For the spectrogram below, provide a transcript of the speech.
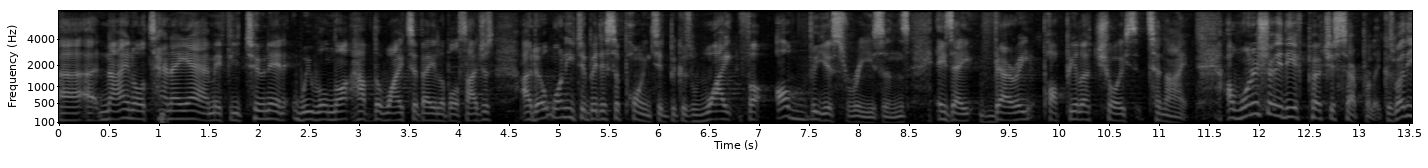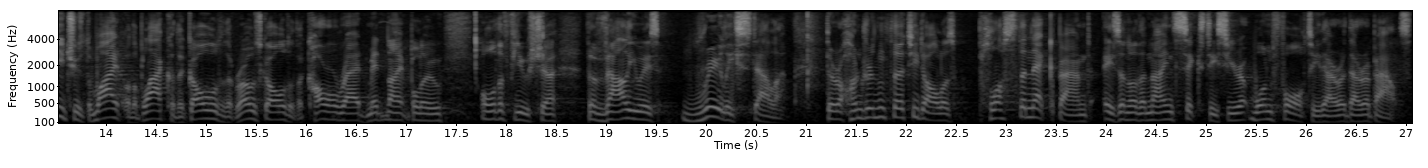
uh, at 9 or 10 a.m. if you tune in, we will not have the white available. So I just, I don't want you to be disappointed because white, for obvious reasons, is a very popular choice tonight. I want to show you the if purchased separately because whether you choose the white or the black or the gold or the rose gold or the coral red, midnight blue or the fuchsia, the value is really stellar. They're $130 plus the neckband is another 960 so you're at 140 there or thereabouts.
